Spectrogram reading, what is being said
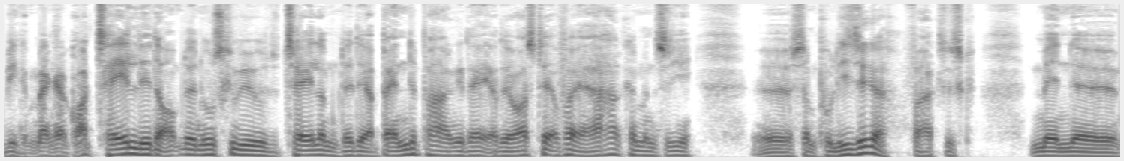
vi, man kan godt tale lidt om det. Nu skal vi jo tale om det der bandepark i dag, og det er også derfor, jeg er her, kan man sige, øh, som politiker faktisk. Men øh,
